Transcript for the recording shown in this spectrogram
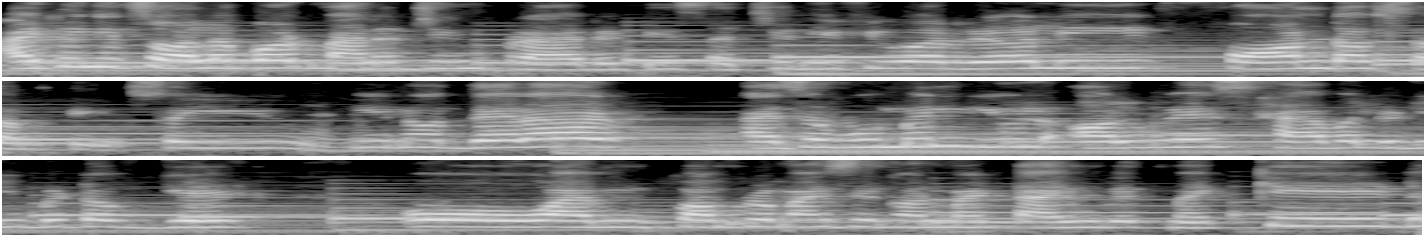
I think it's all about managing priorities sachin if you are really fond of something. So you you know there are as a woman you'll always have a little bit of guilt. Oh i'm compromising on my time with my kid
